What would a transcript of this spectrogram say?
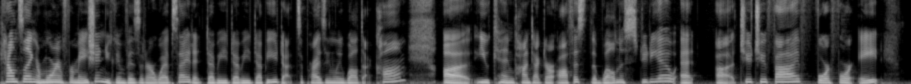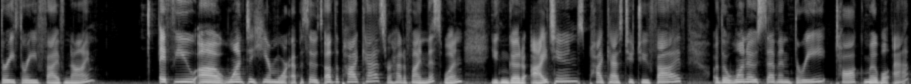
counseling or more information, you can visit our website at www.surprisinglywell.com. Uh, you can contact our office, the Wellness Studio, at uh, 225 448 3359. If you uh, want to hear more episodes of the podcast or how to find this one, you can go to iTunes, Podcast 225, or the 1073 Talk mobile app.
